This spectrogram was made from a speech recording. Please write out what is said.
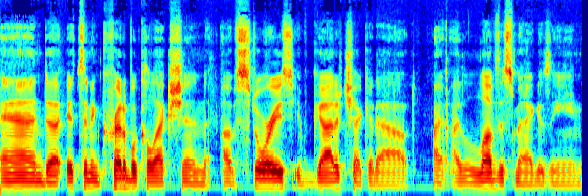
And uh, it's an incredible collection of stories. You've got to check it out. I, I love this magazine.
